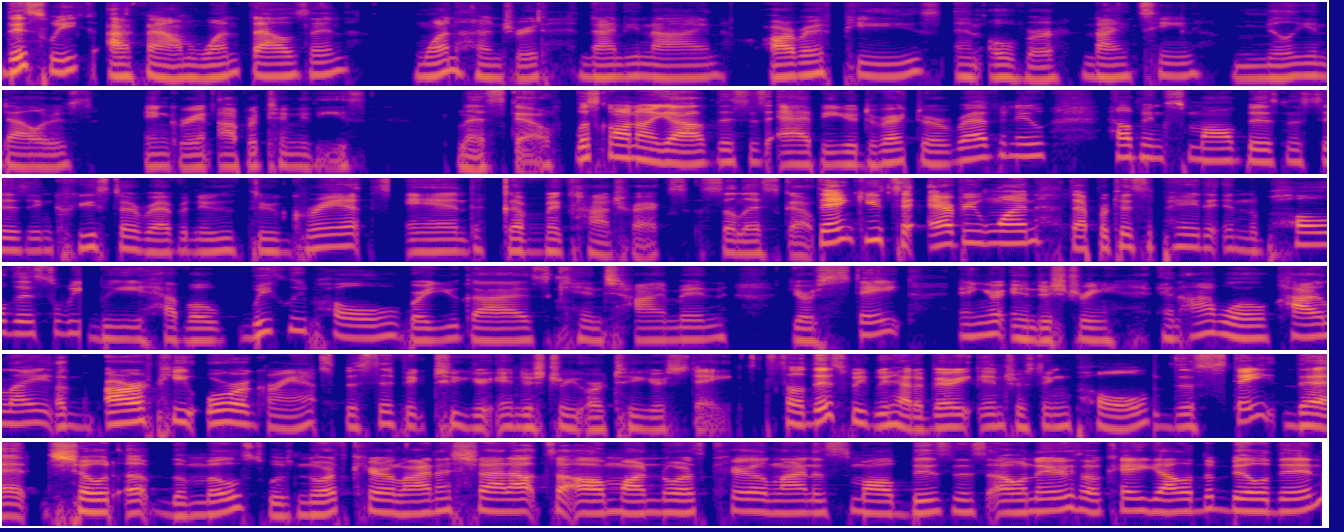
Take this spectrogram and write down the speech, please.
This week, I found 1,199 RFPs and over $19 million in grant opportunities Let's go. What's going on, y'all? This is Abby, your director of revenue, helping small businesses increase their revenue through grants and government contracts. So let's go. Thank you to everyone that participated in the poll this week. We have a weekly poll where you guys can chime in your state and your industry, and I will highlight a RFP or a grant specific to your industry or to your state. So this week we had a very interesting poll. The state that showed up the most was North Carolina. Shout out to all my North Carolina small business owners. Okay, y'all in the building.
